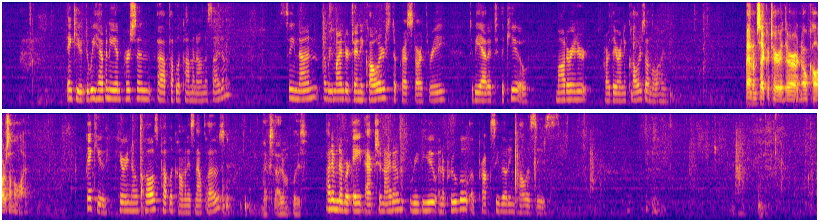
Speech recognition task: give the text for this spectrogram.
Thank you. Do we have any in-person uh, public comment on this item? See none. A reminder to any callers to press star three to be added to the queue. Moderator, are there any callers on the line? Madam Secretary, there are no callers on the line. Thank you. Hearing no calls, public comment is now closed. Next item, please. Item number eight, action item, review and approval of proxy voting policies.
